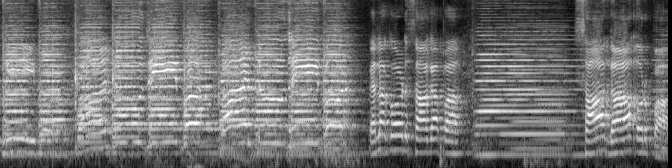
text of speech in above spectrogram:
3 4 1 2 3 4 1 2 3 4 ਪਹਿਲਾ ਕੋਡ ਸਾ ਗਾ ਪਾ। ਸਾ ਗਾ ਔਰ ਪਾ।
